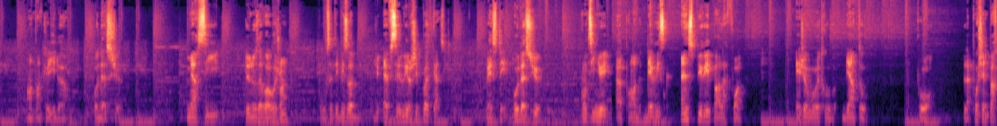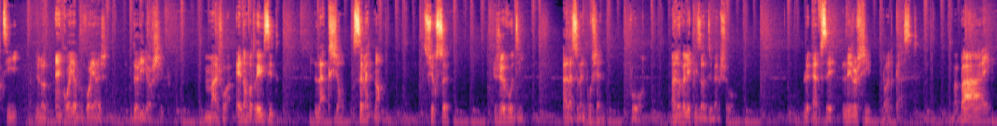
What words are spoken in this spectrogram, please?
en tant que leader audacieux. Merci de nous avoir rejoints pour cet épisode du FC Leadership Podcast. Restez audacieux, continuez à prendre des risques inspirés par la foi et je vous retrouve bientôt pour la prochaine partie de notre incroyable voyage de leadership. Ma joie est dans votre réussite. L'action, c'est maintenant. Sur ce, je vous dis à la semaine prochaine pour un nouvel épisode du même show le FC Leadership Podcast. Bye bye.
